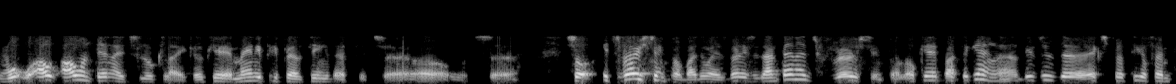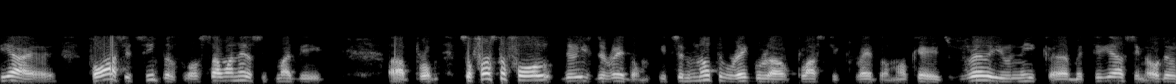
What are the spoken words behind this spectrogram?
how, how antennas look like. Okay, many people think that it's uh, oh, it's uh, so it's very simple. By the way, it's very the antenna is very simple. Okay, but again, uh, this is the expertise of MTI. For us, it's simple. For someone else, it might be uh, problem. So first of all, there is the radome. It's a, not a regular plastic radome. Okay, it's very unique uh, materials in order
